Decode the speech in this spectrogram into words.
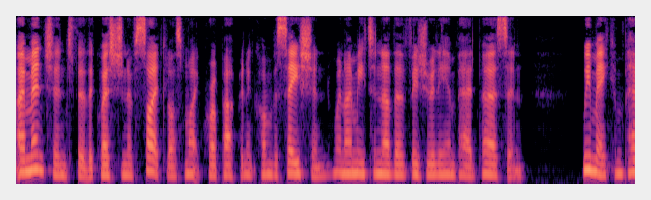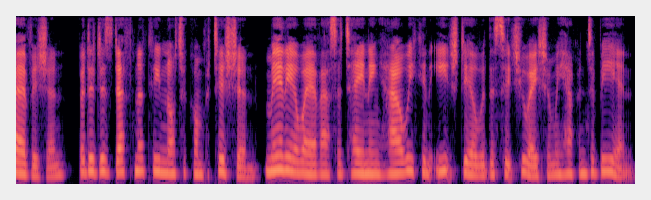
I mentioned that the question of sight loss might crop up in a conversation when I meet another visually impaired person. We may compare vision, but it is definitely not a competition, merely a way of ascertaining how we can each deal with the situation we happen to be in.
